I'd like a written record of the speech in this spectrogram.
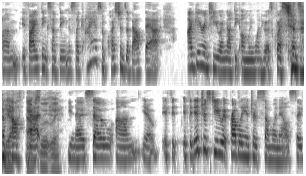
um, if I think something is like, I have some questions about that, I guarantee you I'm not the only one who has questions about yeah, that. Absolutely. You know, so um, you know, if it if it interests you, it probably interests someone else. So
